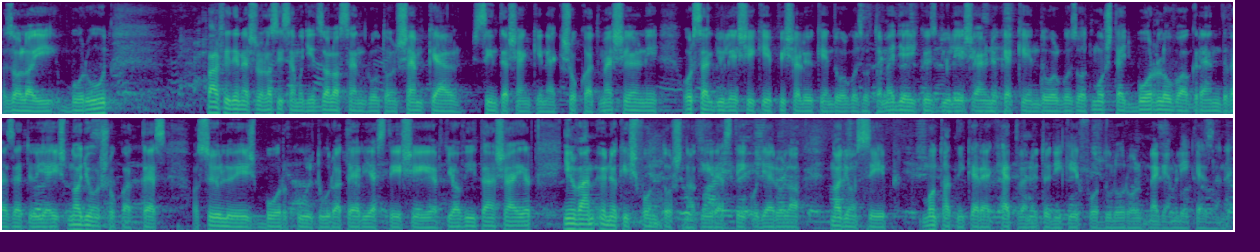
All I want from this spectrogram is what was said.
Zalai borút. Pál Dénesről azt hiszem, hogy itt Zalaszendróton sem kell szinte senkinek sokat mesélni. Országgyűlési képviselőként dolgozott, a megyei közgyűlés elnökeként dolgozott, most egy borlovag rendvezetője, és nagyon sokat tesz a szőlő és borkultúra terjesztéséért, javításáért. Nyilván önök is fontosnak érezték, hogy erről a nagyon szép, mondhatni kerek 75. évfordulóról megemlékezzenek.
